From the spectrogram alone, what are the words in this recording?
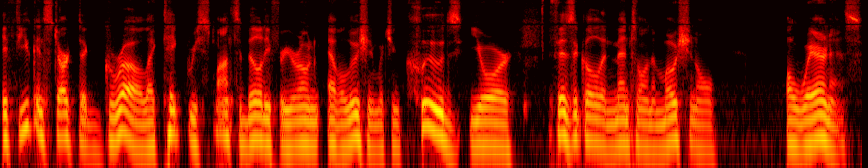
if you can start to grow, like take responsibility for your own evolution, which includes your physical and mental and emotional awareness,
